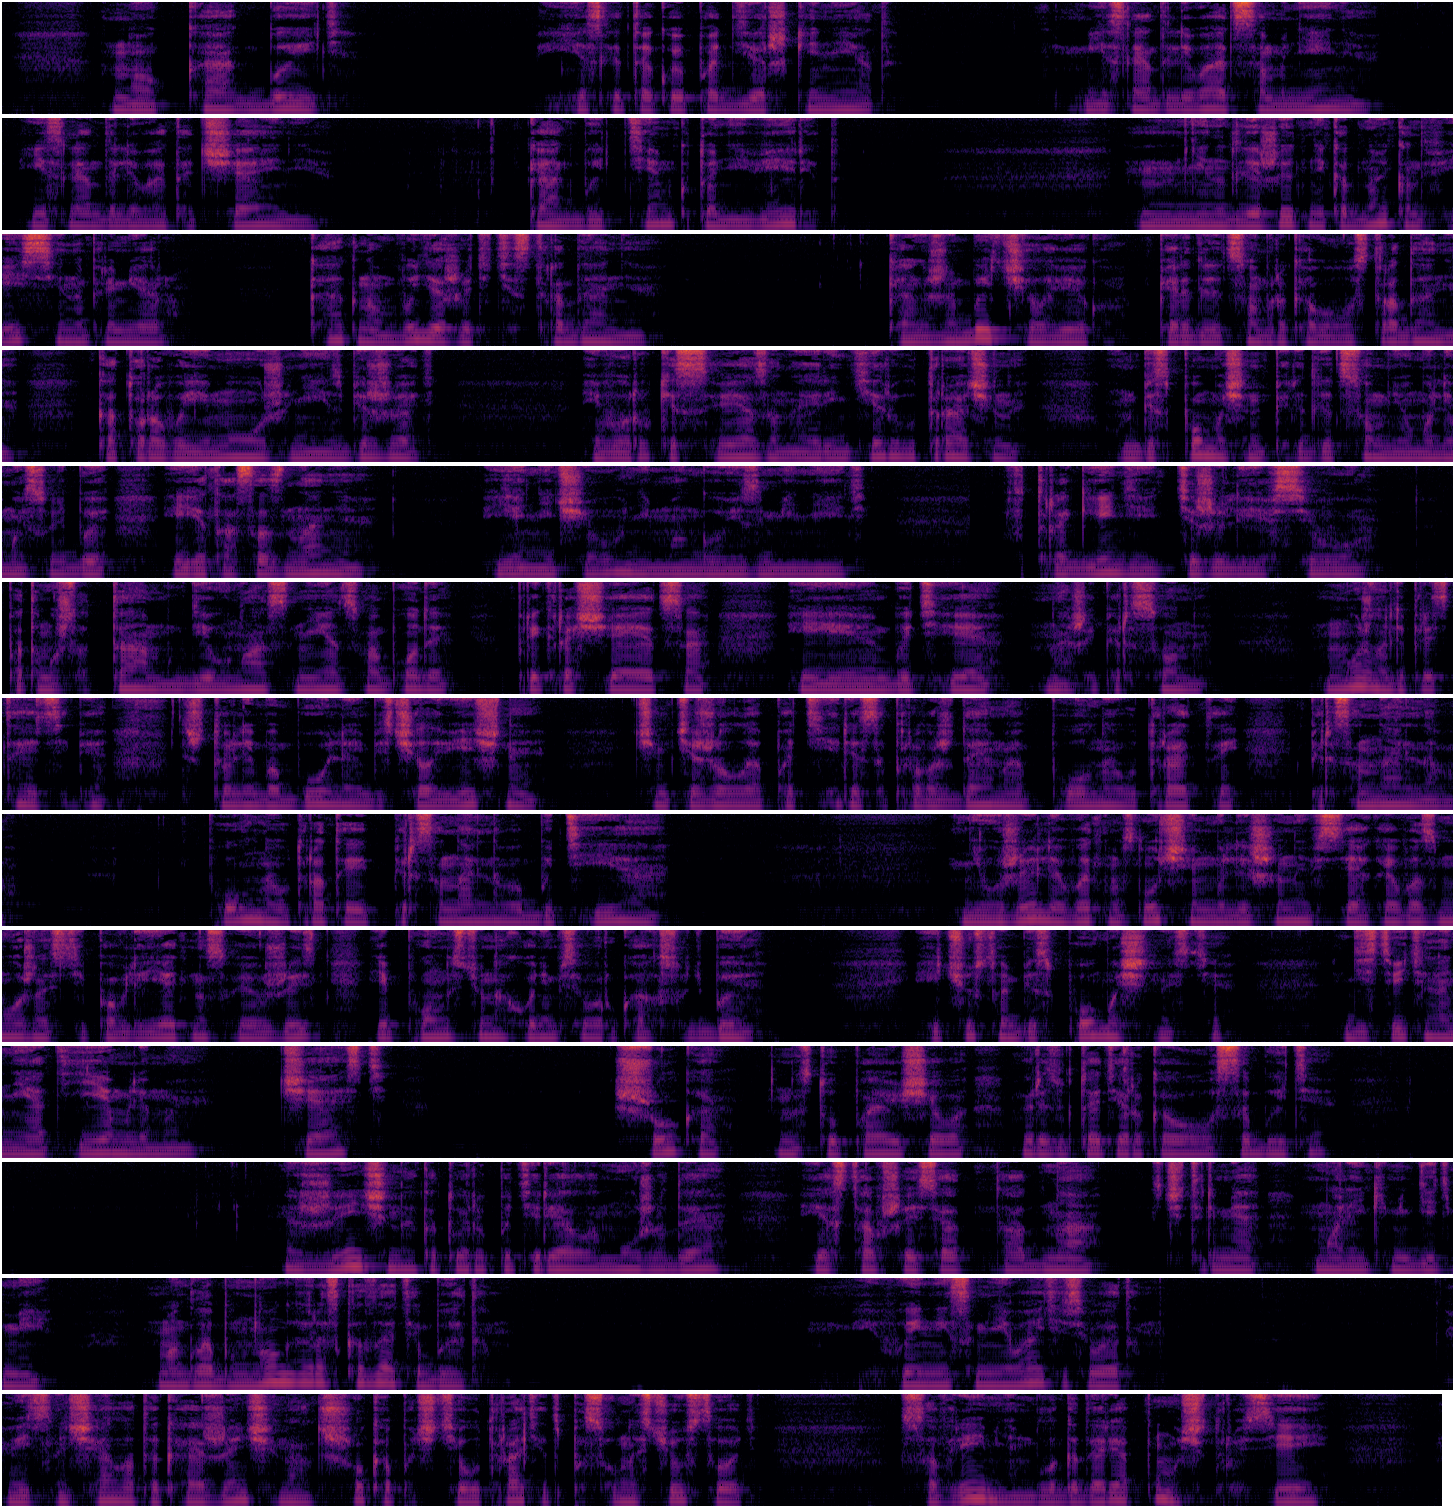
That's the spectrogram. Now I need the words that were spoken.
Но как быть, если такой поддержки нет? Если одолевает сомнение, если одолевает отчаяние – как быть тем, кто не верит? Не надлежит ни к одной конфессии, например. Как нам выдержать эти страдания? Как же быть человеку перед лицом рокового страдания, которого ему уже не избежать? Его руки связаны, ориентиры утрачены. Он беспомощен перед лицом неумолимой судьбы, и это осознание «я ничего не могу изменить». В трагедии тяжелее всего, потому что там, где у нас нет свободы, прекращается и бытие нашей персоны. Можно ли представить себе что-либо более бесчеловечное, чем тяжелая потеря, сопровождаемая полной утратой персонального, полной утратой персонального бытия? Неужели в этом случае мы лишены всякой возможности повлиять на свою жизнь и полностью находимся в руках судьбы? И чувство беспомощности – действительно неотъемлемая часть шока, наступающего в результате рокового события. Женщина, которая потеряла мужа, да, и оставшаяся одна с четырьмя маленькими детьми, могла бы многое рассказать об этом. И вы не сомневаетесь в этом? Ведь сначала такая женщина от шока почти утратит способность чувствовать. Со временем, благодаря помощи друзей,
